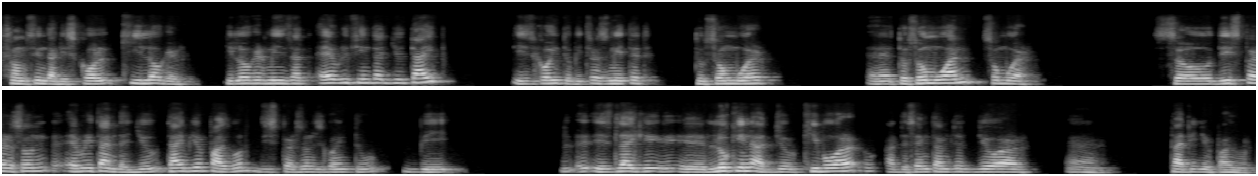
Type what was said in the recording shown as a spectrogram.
something that is called keylogger. Keylogger means that everything that you type is going to be transmitted to somewhere, uh, to someone, somewhere. So this person, every time that you type your password, this person is going to be, it's like uh, looking at your keyboard at the same time that you are uh, typing your password.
